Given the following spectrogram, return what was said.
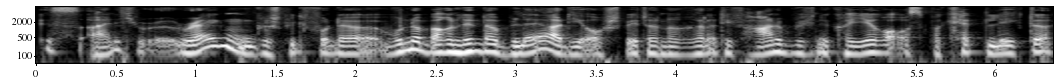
ist eigentlich Reagan, gespielt von der wunderbaren Linda Blair, die auch später eine relativ hanebüchene Karriere aufs Parkett legte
